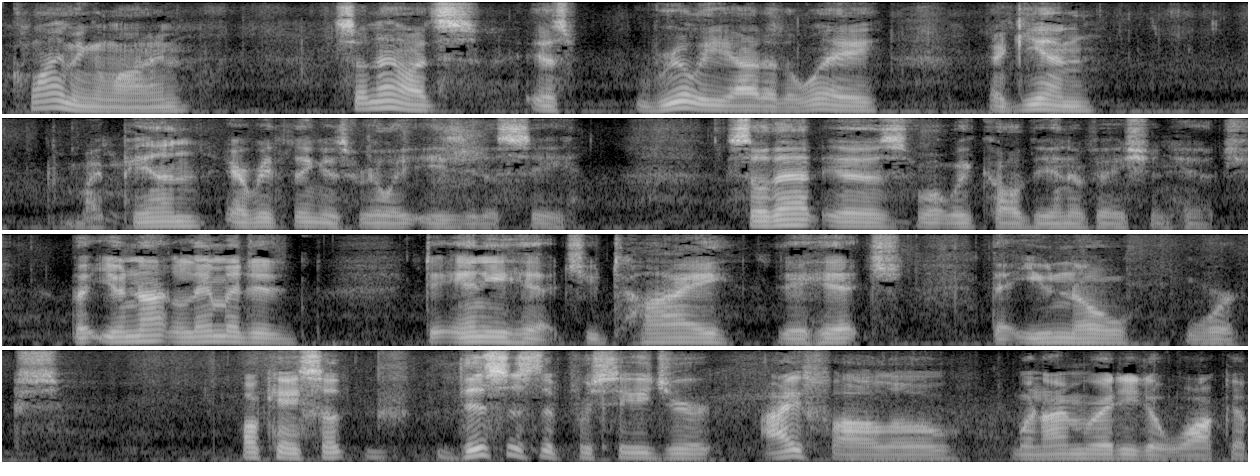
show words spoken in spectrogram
climbing line. So now it's, it's really out of the way. Again, my pin, everything is really easy to see. So that is what we call the innovation hitch. But you're not limited to any hitch. You tie the hitch that you know works. Okay, so this is the procedure I follow when I'm ready to walk up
